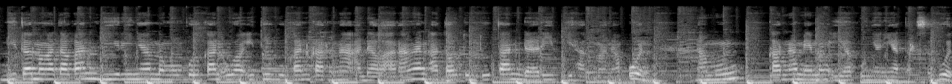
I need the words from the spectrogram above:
Dita mengatakan dirinya mengumpulkan uang itu bukan karena ada larangan atau tuntutan dari pihak mana pun, namun karena memang ia punya niat tersebut.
